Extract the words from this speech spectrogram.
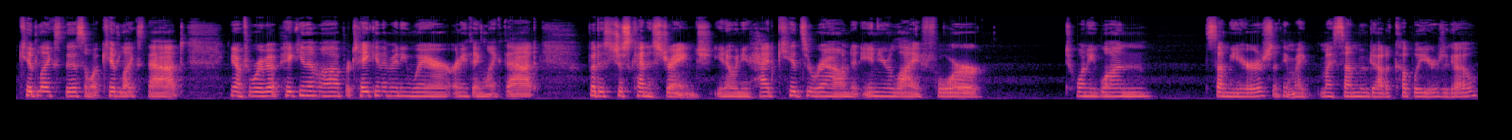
kid likes this and what kid likes that. You don't have to worry about picking them up or taking them anywhere or anything like that. But it's just kind of strange. You know, when you've had kids around and in your life for 21 some years. I think my, my son moved out a couple years ago,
